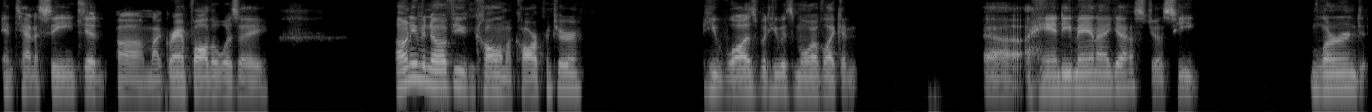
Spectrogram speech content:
in Tennessee. Did uh, my grandfather was a I don't even know if you can call him a carpenter. He was, but he was more of like an uh, a handyman, I guess. Just he learned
